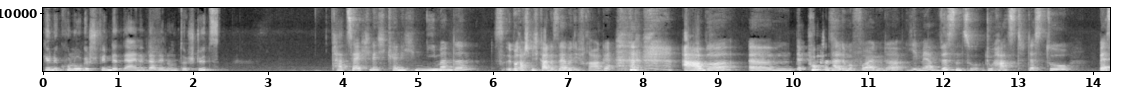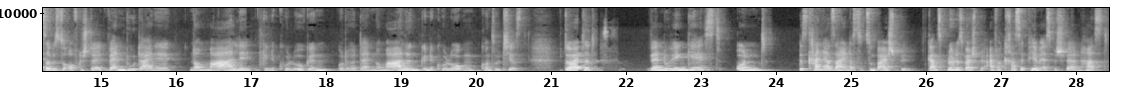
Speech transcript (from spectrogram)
gynäkologisch findet, der einen darin unterstützt? Tatsächlich kenne ich niemanden. Das überrascht mich gerade selber die Frage. Aber ähm, der Punkt ist halt immer folgender: Je mehr Wissen du hast, desto besser bist du aufgestellt, wenn du deine normale Gynäkologin oder deinen normalen Gynäkologen konsultierst. Bedeutet, wenn du hingehst und es kann ja sein, dass du zum Beispiel, ganz blödes Beispiel, einfach krasse PMS-Beschwerden hast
